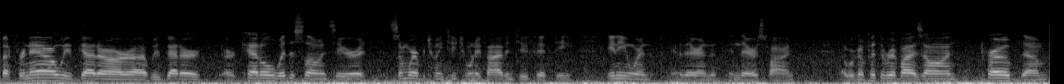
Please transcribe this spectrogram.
But for now, we've got our uh, we've got our, our kettle with the slow and sear at somewhere between 225 and 250. Anywhere in there in, the, in there is fine. Uh, we're going to put the ribeyes on, probe them,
